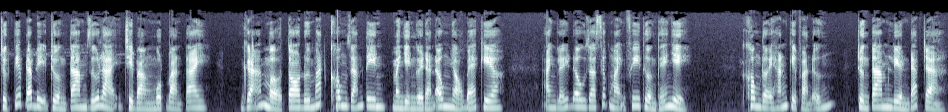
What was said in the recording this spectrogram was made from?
trực tiếp đã bị trường Tam giữ lại chỉ bằng một bàn tay. Gã mở to đôi mắt không dám tin mà nhìn người đàn ông nhỏ bé kia. Anh lấy đâu ra sức mạnh phi thường thế nhỉ? Không đợi hắn kịp phản ứng, Trường Tam liền đáp trả.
